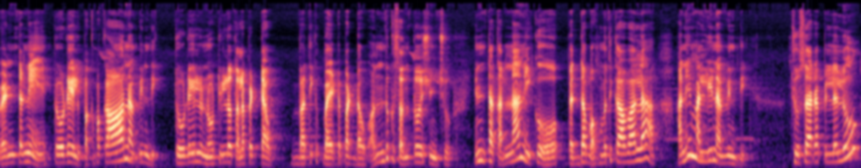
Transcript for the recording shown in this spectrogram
వెంటనే తోడేలు పక్కపక్కా నవ్వింది. తోడేలు నోటిల్లో తలపెట్టావు. బతికి బయటపడ్డావు. అందుకు సంతోషించు. ఇంతకన్నా నీకు పెద్ద బహుమతి కావాలా? అని మళ్ళీ నవ్వింది. చూసారా పిల్లలు?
